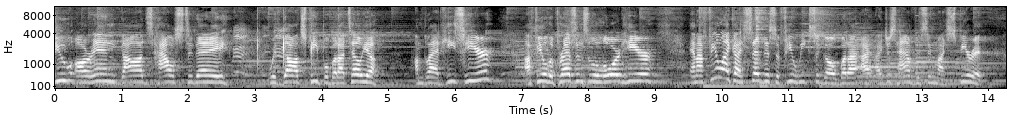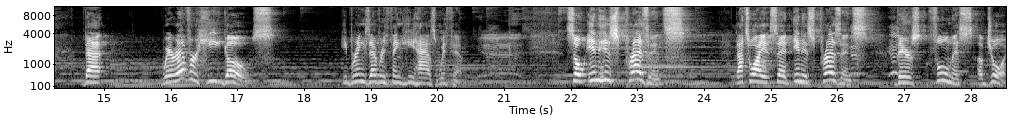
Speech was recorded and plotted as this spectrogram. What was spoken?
You are in God's house today with God's people. But I tell you, I'm glad He's here. I feel the presence of the Lord here. And I feel like I said this a few weeks ago, but I, I, I just have this in my spirit that wherever he goes, he brings everything he has with him. So, in his presence, that's why it said, in his presence, there's fullness of joy.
